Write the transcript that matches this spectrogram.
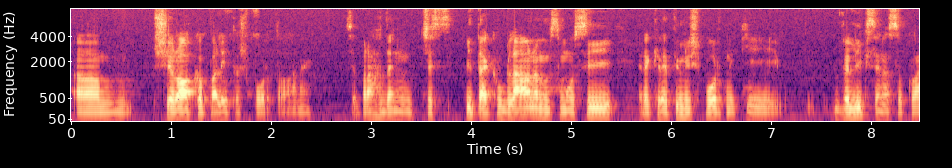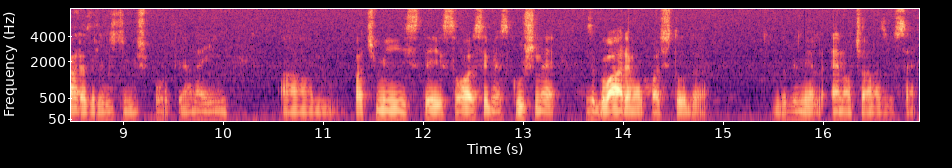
um, široko paleto športov. Se pravi, da če itak v glavnem smo vsi rekreativni športniki, veliko se nas ukvarja z različnimi športi. In um, pač mi iz te svoje osebne izkušnje zagovarjamo pač to, da, da bi imeli eno očala za vse.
